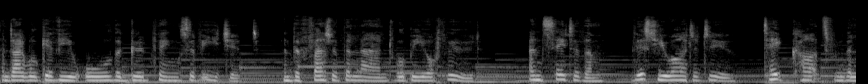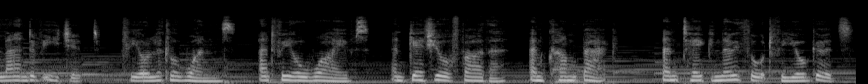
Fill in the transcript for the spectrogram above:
and I will give you all the good things of Egypt, and the fat of the land will be your food. And say to them, This you are to do, take carts from the land of Egypt, for your little ones, and for your wives, and get your father, and come back. And take no thought for your goods,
